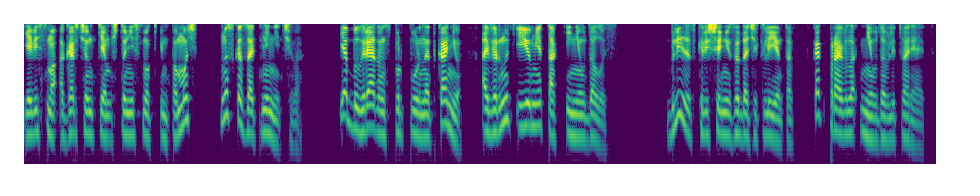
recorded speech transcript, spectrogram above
Я весьма огорчен тем, что не смог им помочь, но сказать мне нечего. Я был рядом с пурпурной тканью, а вернуть ее мне так и не удалось. Близость к решению задачи клиентов, как правило, не удовлетворяет.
